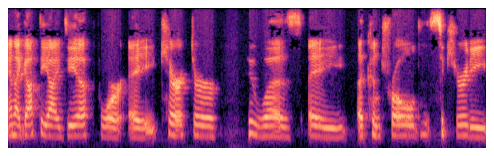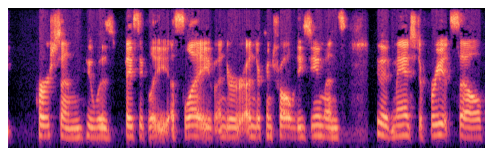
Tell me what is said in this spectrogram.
And I got the idea for a character who was a, a controlled security person who was basically a slave under under control of these humans who had managed to free itself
